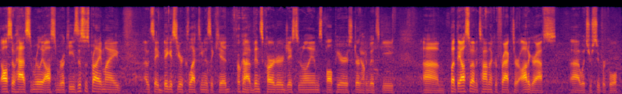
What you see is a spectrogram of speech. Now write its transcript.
also has some really awesome rookies. This was probably my, I would say, biggest year collecting as a kid. Okay. Uh, Vince Carter, Jason Williams, Paul Pierce, Dirk Yep. Nowitzki. Um, but they also have atomic refractor autographs, uh, which are super cool.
